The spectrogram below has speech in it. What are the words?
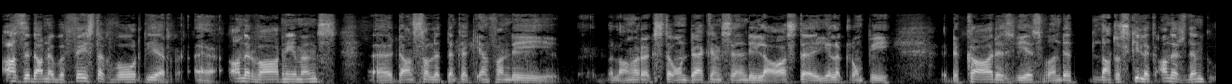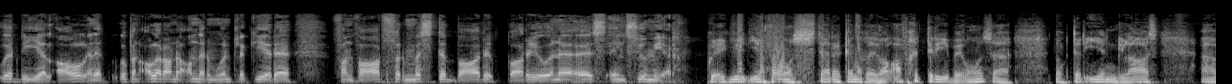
as dit dan nou bevestig word deur uh, ander waarnemings, uh, dan sal dit dink ek een van die belangrikste ontdekkings in die laaste hele klompie dekades wees want dit laat ons skielik anders dink oor die heelal en dit open allerlei ander moontlikhede van waar vermiste barione is en so meer ek weet een van ons sterrekundiges al afgetree by ons uh, Dr. Ian Glass uh,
